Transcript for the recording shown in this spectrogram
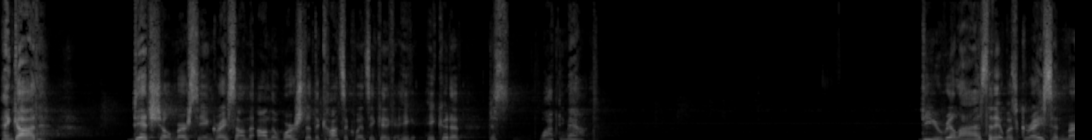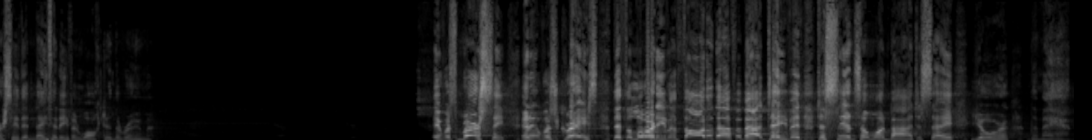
And God did show mercy and grace on the, on the worst of the consequence. He could, he, he could have just wiped him out. Do you realize that it was grace and mercy that Nathan even walked in the room? It was mercy and it was grace that the Lord even thought enough about David to send someone by to say, You're the man.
